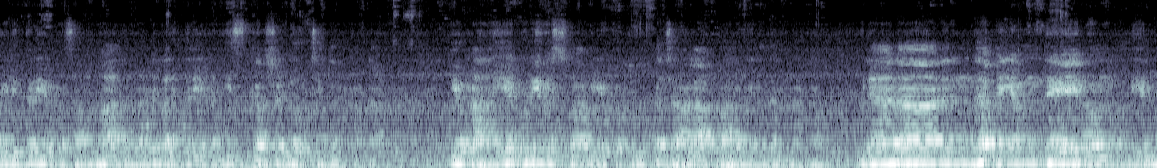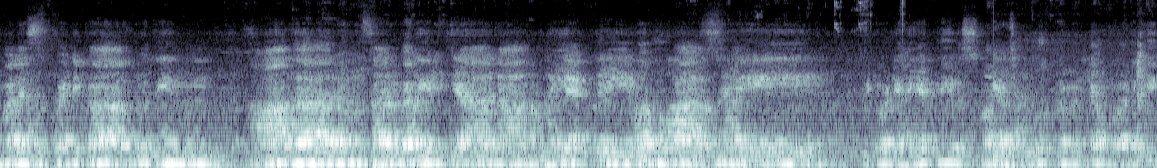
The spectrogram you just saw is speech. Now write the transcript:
వీళ్ళిద్దరి యొక్క సంవాదం అంటే వాళ్ళిద్దరి యొక్క నిష్కర్షలో వచ్చిందనమాట. ఈ యొక్క అయ్యగురీవ స్వామి యొక్క కృప చాలా అపారమైనదన్నమాట జ్ఞానానందమయం దేవం నిర్మల స్ఫటికాకృతిం ఆధారం సర్వవిద్యానాం హయగ్రీవ ఉపాస్మయే ఇటువంటి హయగ్రీవ స్వామి స్తోత్రం అంటే అమ్మవారికి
